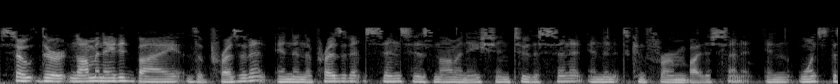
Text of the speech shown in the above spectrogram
So they're nominated by the president, and then the president sends his nomination to the Senate, and then it's confirmed by the Senate. And once the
